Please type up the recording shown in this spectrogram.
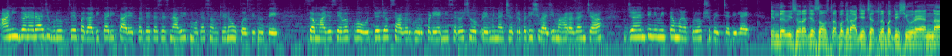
आणि गणराज ग्रुपचे पदाधिकारी कार्यकर्ते तसेच नागरिक मोठ्या संख्येनं उपस्थित होते. समाजसेवक व उद्योजक सागर घोरपडे यांनी सर्व शिवप्रेमींना छत्रपती शिवाजी महाराजांच्या जयंतीनिमित्त मनपूर्वक शुभेच्छा दिल्या आहेत. हिंदवी स्वराज्य संस्थापक राजे छत्रपती शिवरायांना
